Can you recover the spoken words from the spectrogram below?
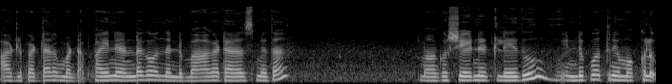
వాటిలో పెట్టారనమాట పైన ఎండగా ఉందండి బాగా టెర్రస్ మీద. మాకు షేడ్ నెట్ లేదు ఎండిపోతున్నాయి మొక్కలు.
